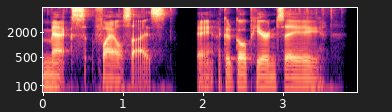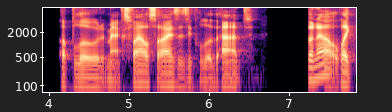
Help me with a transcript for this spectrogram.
max file size. Okay, I could go up here and say upload max file size is equal to that. So now like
